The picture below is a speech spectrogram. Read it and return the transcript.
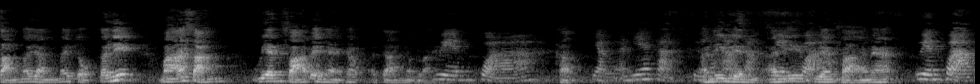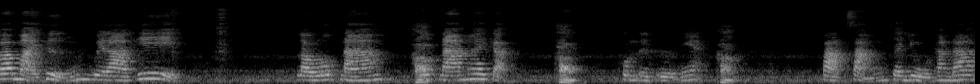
สังก็ยังไม่จบแต่นี้มหาสังเวียนฝาเป็นไงครับ อาจารย์กำไรเวียนขวา ครับ อย่างอันเนี้ยค่ะ คืออันนี้มหาเวียนสังอันนี้ขวาเวียนฝานะฮะเวียนขวาก็หมายถึงเวลาที่ เราลดน้ำครับ ลดน้ำให้กับครับ คนอื่นๆ เนี่ยครับ ปากสังจะอยู่ทางด้าน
